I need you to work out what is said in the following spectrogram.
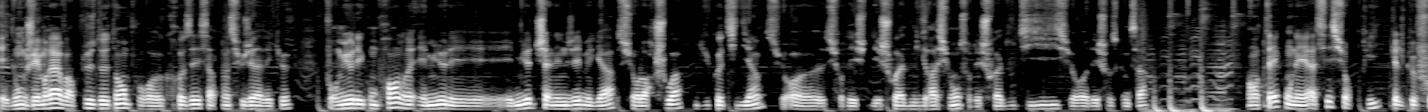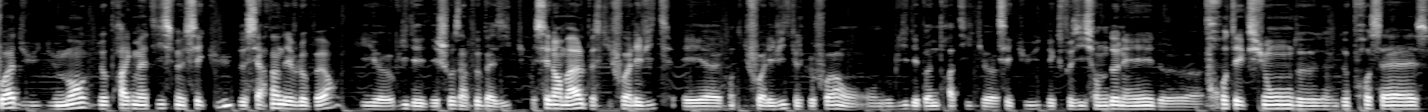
Et donc j'aimerais avoir plus de temps pour euh, creuser certains sujets avec eux, pour mieux les comprendre et mieux les mieux challenger mes gars sur leurs choix du quotidien, sur euh, des, choix de migration, sur des choix d'outils, sur des choses comme ça. En tech, on est assez surpris quelquefois du, manque de pragmatisme sécu de certains développeurs qui euh, oublient des, des, choses un peu basiques. C'est normal parce qu'il faut aller vite. Et quand il faut aller vite, quelquefois, on, oublie des bonnes pratiques sécu, d'exposition de données, de protection de, de process,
